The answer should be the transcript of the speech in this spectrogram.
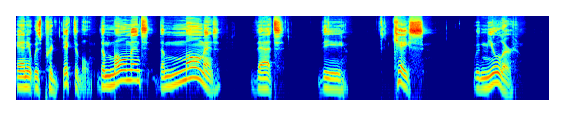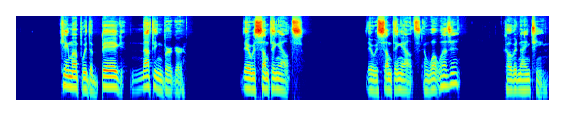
and it was predictable. The moment, the moment that the case with Mueller came up with a big nothing burger, there was something else. There was something else. And what was it? COVID 19.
